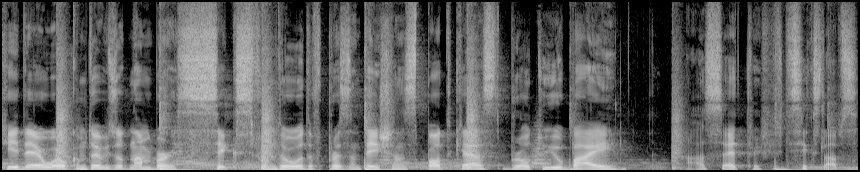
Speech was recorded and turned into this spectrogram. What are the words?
Hey there, welcome to episode number six from the World of Presentations podcast, brought to you by us at 356 Labs.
